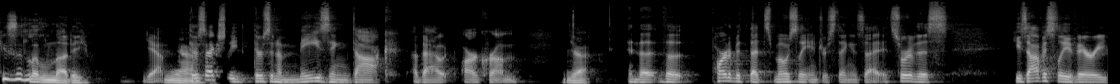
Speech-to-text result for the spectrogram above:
he's a little nutty. yeah. yeah. there's actually there's an amazing doc about R. Crumb Yeah. and the the part of it that's mostly interesting is that it's sort of this he's obviously a very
